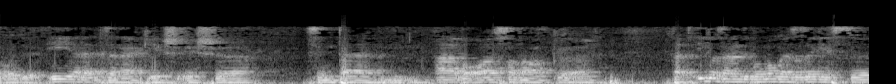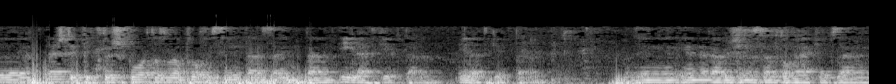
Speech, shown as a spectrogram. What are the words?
hogy éjjel edzenek, és, és szinte állva alszanak. Tehát igazándiból maga ez az egész testépítő sport azon a profi szinten szerintem életképtelen. Életképtelen. Hát én, én, én legalábbis én ezt nem tudom elképzelni.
